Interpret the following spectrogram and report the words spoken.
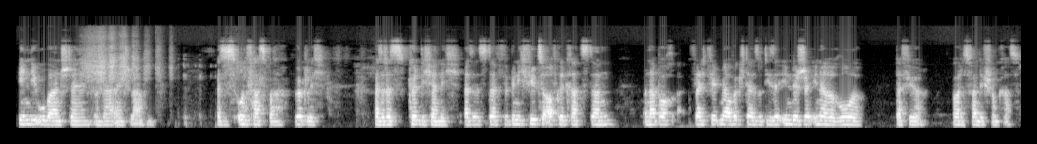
in die U-Bahn stellen und da einschlafen. Es ist unfassbar, wirklich. Also das könnte ich ja nicht. Also es, dafür bin ich viel zu aufgekratzt dann und habe auch, vielleicht fehlt mir auch wirklich da so diese indische innere Ruhe dafür. Aber das fand ich schon krass.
